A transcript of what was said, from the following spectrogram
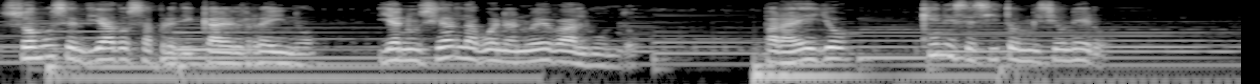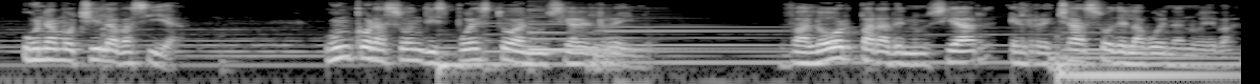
somos enviados a predicar el reino y anunciar la buena nueva al mundo. Para ello, ¿Qué necesita un misionero? Una mochila vacía, un corazón dispuesto a anunciar el reino, valor para denunciar el rechazo de la buena nueva.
